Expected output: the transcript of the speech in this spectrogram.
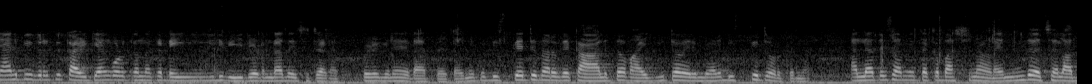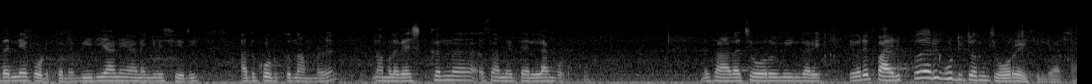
ഞാനിപ്പോൾ ഇവർക്ക് കഴിക്കാൻ കൊടുക്കുന്നൊക്കെ ഡെയിലി വീഡിയോ ഇടണ്ടെന്ന് വെച്ചിട്ടാണ് എപ്പോഴും ഇങ്ങനെ ഇടാത്തത് ഇനിയിപ്പോൾ ബിസ്ക്കറ്റ് എന്ന് പറയുന്നത് കാലത്തോ വൈകിട്ടോ വരുമ്പോഴാണ് ബിസ്ക്കറ്റ് കൊടുക്കുന്നത് അല്ലാത്ത സമയത്തൊക്കെ ഭക്ഷണമാണ്. എന്ത് വെച്ചാലും അതന്നെ കൊടുക്കുന്നത് ബിരിയാണി ആണെങ്കിൽ ശരി അത് കൊടുക്കും നമ്മൾ നമ്മൾ വിശക്കുന്ന സമയത്ത് എല്ലാം കൊടുക്കും. പിന്നെ സാധാ ചോറ് മീൻ കറി. ഇവർ പരിപ്പ് കറി കൂട്ടിയിട്ടൊന്നും ചോറ് കഴിക്കില്ല കേട്ടോ.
